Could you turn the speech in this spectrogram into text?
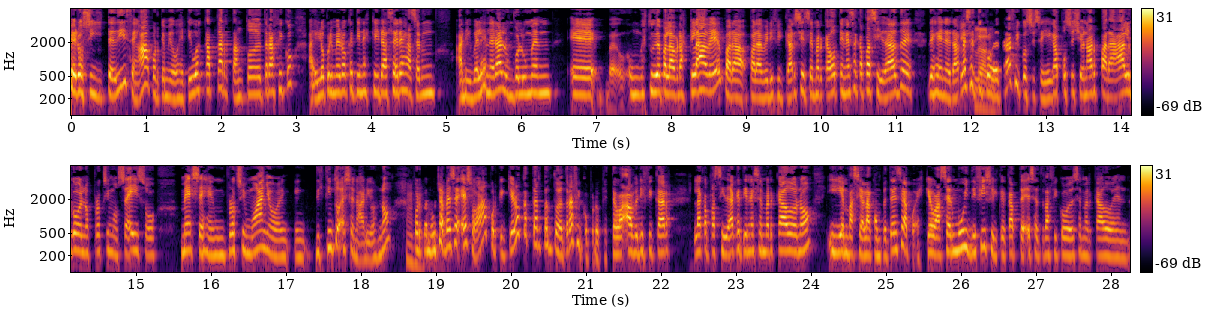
Pero si te dicen, ah, porque mi objetivo es captar tanto de tráfico, ahí lo primero que tienes que ir a hacer es hacer un, a nivel general, un volumen, eh, un estudio de palabras clave para, para, verificar si ese mercado tiene esa capacidad de, de generarle ese tipo de tráfico, si se llega a posicionar para algo en los próximos seis o meses, en un próximo año, en, distintos escenarios, ¿no? Porque muchas veces eso, ah, porque quiero captar tanto de tráfico, pero que te va a verificar la capacidad que tiene ese mercado, ¿no? Y en base a la competencia, pues que va a ser muy difícil que capte ese tráfico de ese mercado en,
